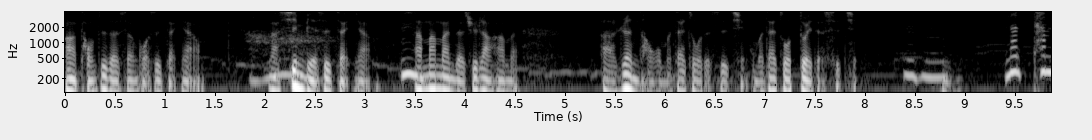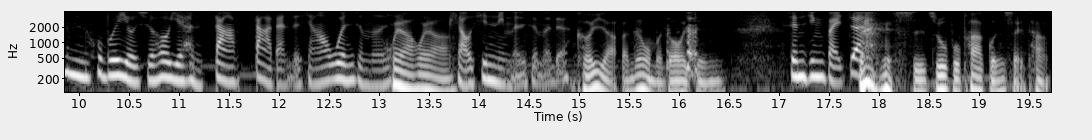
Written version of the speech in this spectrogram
啊，同志的生活是怎样。那性别是怎样？那、嗯、慢慢的去让他们啊、呃、认同我们在做的事情，我们在做对的事情。嗯哼。嗯，那他们会不会有时候也很大大胆的想要问什么？会啊会啊，挑衅你们什么的？可以啊，反正我们都已经 身经百战，死猪不怕滚水烫。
